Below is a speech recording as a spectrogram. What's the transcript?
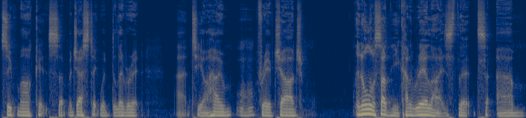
supermarkets. Uh, Majestic would deliver it uh, to your home mm-hmm. free of charge. And all of a sudden, you kind of realize that um,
